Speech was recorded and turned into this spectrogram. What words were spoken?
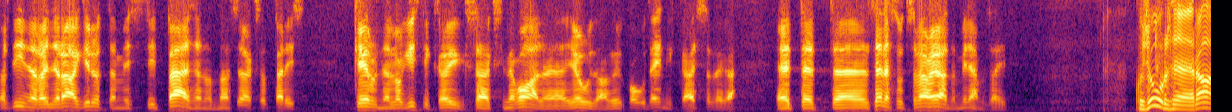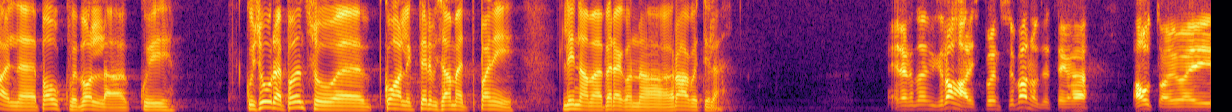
Sardiinia ralli raja kirjutamist siit pääsenud, noh, see oleks olnud päris keeruline logistika õigeks ajaks sinna kohale jõuda kogu tehnika ja asjadega. Et, et äh, selles suhtes väga hea, et nad minema said. kui suur see rahaline pauk võib olla, kui, kui suure põntsu äh, kohalik Terviseamet pani Linnamäe perekonna rahakotile? ei, ega ta mingi rahalist põntsu ei pannud, et ega auto ju ei,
